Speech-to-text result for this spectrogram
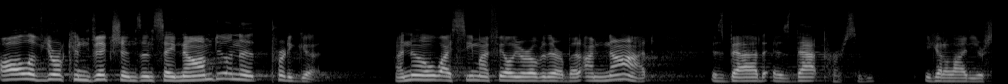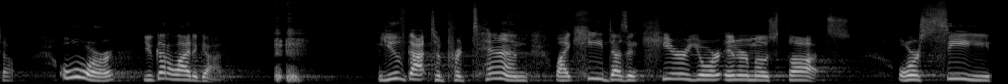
all of your convictions and say, No, I'm doing it pretty good. I know I see my failure over there, but I'm not as bad as that person. You got to lie to yourself. Or you've got to lie to God. you've got to pretend like He doesn't hear your innermost thoughts or see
